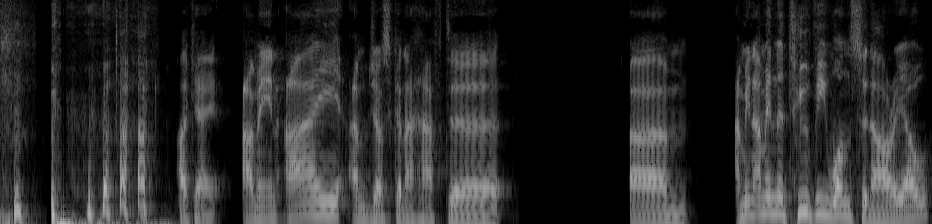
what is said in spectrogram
okay, I mean, I am just gonna have to. Um, I mean, I'm in a two v one scenario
